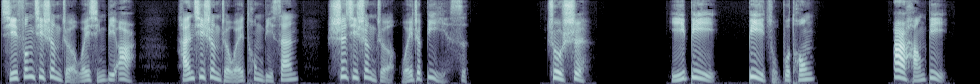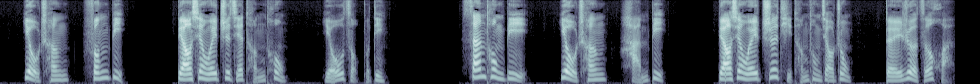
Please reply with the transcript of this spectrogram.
其风气盛者为行痹二，寒气盛者为痛痹三，湿气盛者为着痹也四。”注释：一闭，闭阻不通；二行闭，又称风闭，表现为肢节疼痛，游走不定；三痛闭，又称寒闭，表现为肢体疼痛较重，得热则缓，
